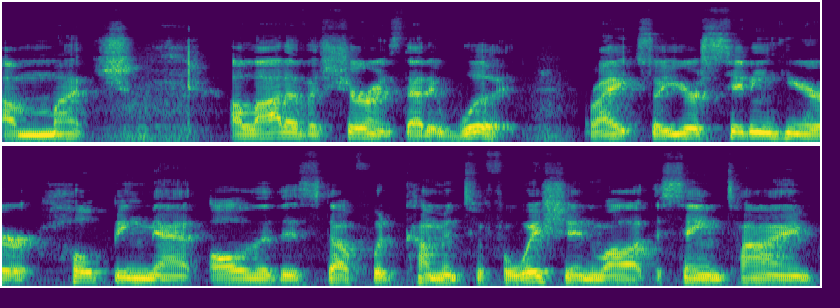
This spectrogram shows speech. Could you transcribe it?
a much a lot of assurance that it would right? So you're sitting here hoping that all of this stuff would come into fruition while at the same time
